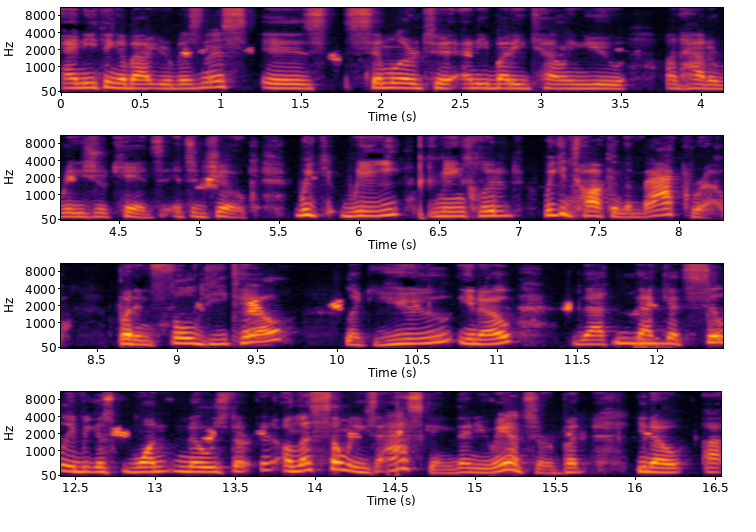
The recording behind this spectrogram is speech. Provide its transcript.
anything about your business is similar to anybody telling you on how to raise your kids. It's a joke. We, we, me included, we can talk in the macro, but in full detail, like you, you know, that that mm-hmm. gets silly because one knows there unless somebody's asking, then you answer. But you know, I,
